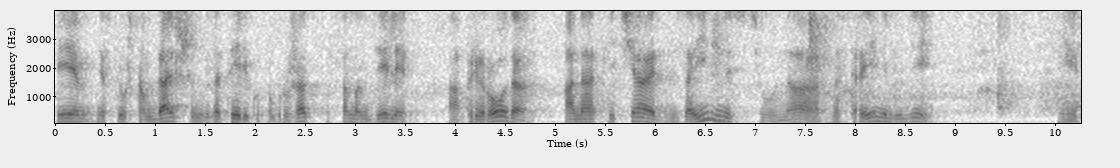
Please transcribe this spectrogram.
И если уж там дальше в эзотерику погружаться, на самом деле а природа она отвечает взаимностью на настроение людей. И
